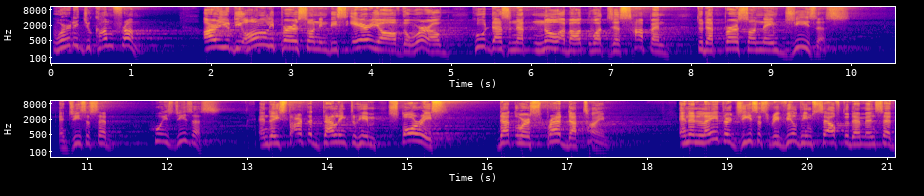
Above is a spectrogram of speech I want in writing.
Where did you come from? Are you the only person in this area of the world who does not know about what just happened to that person named Jesus? And Jesus said, Who is Jesus? And they started telling to him stories that were spread that time. And then later, Jesus revealed himself to them and said,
